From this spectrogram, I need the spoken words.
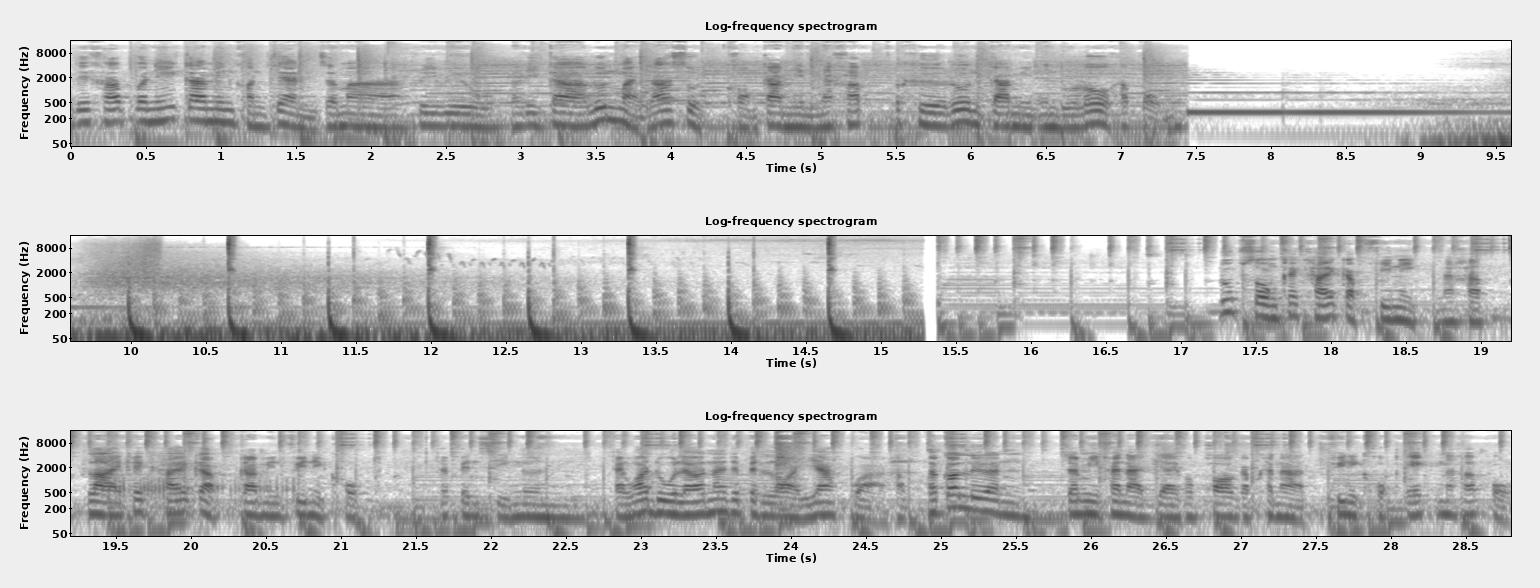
วัสดีครับ วันนี้การมินขอนแก่นจะมารีวิวนาฬิการุ่นใหม่ล่าสุดของการมินนะครับ ก็คือรุ่นการมิน Enduro ครับผม รูปทรงคล้ายๆกับฟีนิกนะครับ ลายคล้ายๆกับการมินฟีนิก6 จะเป็นสีเงิน แต่ว่าดูแล้วน่าจะเป็นรอยยากกว่าครับ แล้วก็เรือนจะมีขนาดใหญ่พอๆกับขนาดฟีนิก 6X นะครับผม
